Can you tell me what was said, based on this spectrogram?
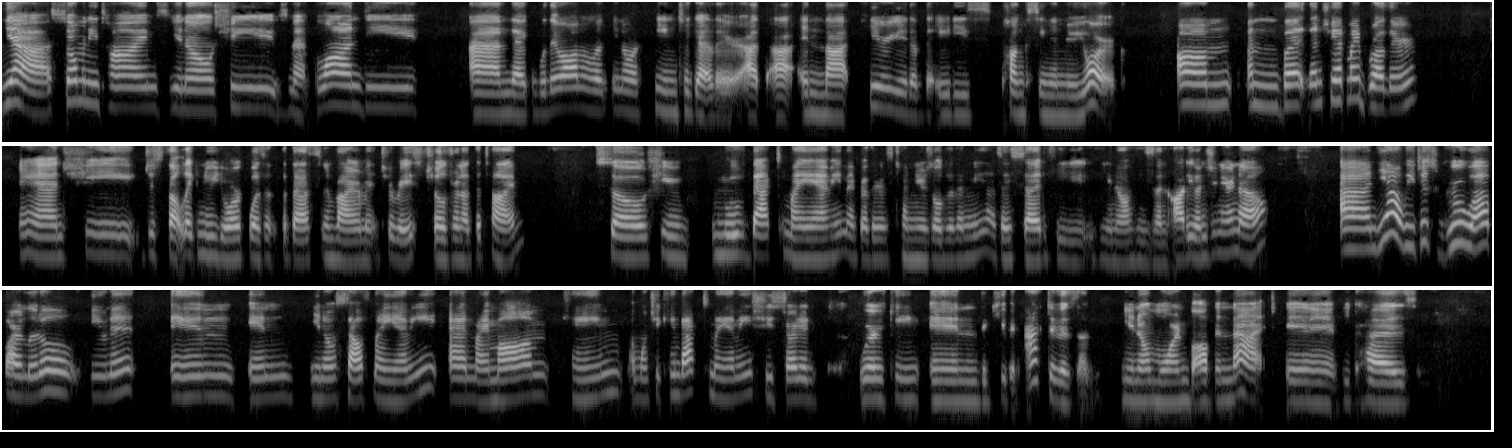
yeah, so many times. You know, she's met Blondie, and like well, they're all you know a scene together at uh, in that period of the '80s punk scene in New York. Um, and but then she had my brother, and she just felt like New York wasn't the best environment to raise children at the time. So she moved back to Miami. My brother is 10 years older than me. As I said, he, you know, he's an audio engineer now. And yeah, we just grew up our little unit in in, you know, South Miami and my mom came and when she came back to Miami, she started working in the Cuban activism, you know, more involved in that eh, because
